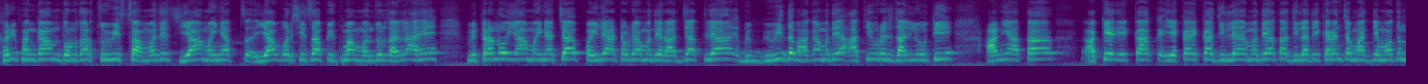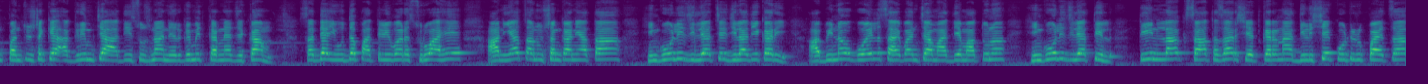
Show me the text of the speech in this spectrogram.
खरीप हंगाम दोन हजार चोवीसचा म्हणजेच या महिन्यात या वर्षीचा पीकमा मंजूर झालेला आहे. मित्रांनो या महिन्याच्या पहिल्या आठवड्यामध्ये राज्यातल्या वि- विविध भागामध्ये अतिवृष्टी झालेली होती. आणि आता अखेर एका एका एका जिल्ह्यामध्ये आता जिल्हाधिकाऱ्यांच्या माध्यमातून पंचवीस टक्के अग्रिमच्या अधिसूचना निर्गमित करण्याचे काम सध्या युद्ध पातळीवर सुरू आहे. आणि याच अनुषंगाने आता हिंगोली जिल्ह्याचे जिल्हाधिकारी अभिनव गोयल साहेबांच्या माध्यमातून हिंगोली जिल्ह्यातील तीन लाख सात हजार शेतकऱ्यांना दीडशे कोटी रुपयाचा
